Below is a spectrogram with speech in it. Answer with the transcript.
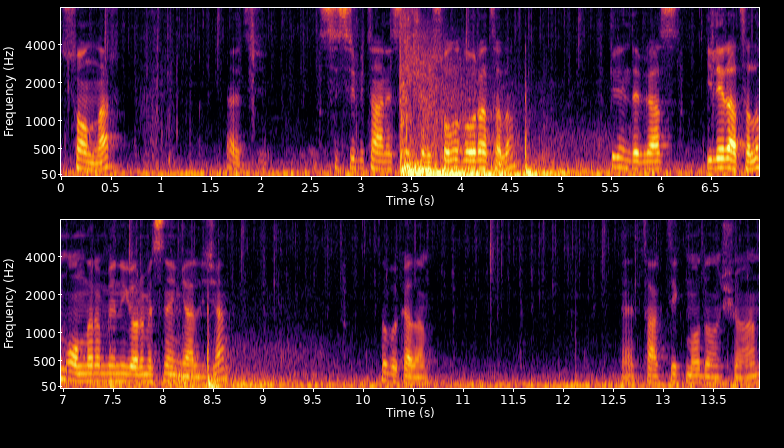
sonlar. Evet. Sisi bir tanesini şöyle sola doğru atalım. Birini de biraz ileri atalım. Onların beni görmesini engelleyeceğim. Dur bakalım. Evet taktik mod on şu an.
